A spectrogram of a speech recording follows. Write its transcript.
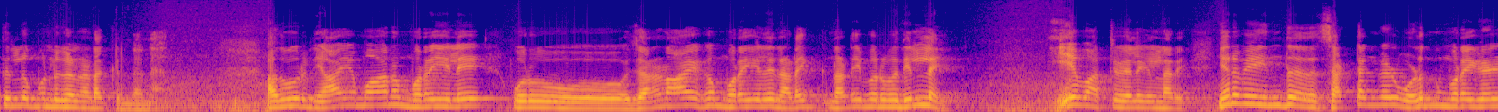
தில்லுமுல்லுகள் நடக்கின்றன. அது ஒரு நியாயமான முறையிலே ஒரு ஜனநாயக முறையிலே நடை நடைபெறுவதில்லை. ஏமாற்று வேலைகள் நிறைய. எனவே இந்த சட்டங்கள் ஒழுங்குமுறைகள்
